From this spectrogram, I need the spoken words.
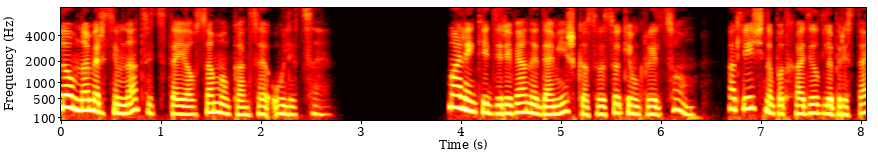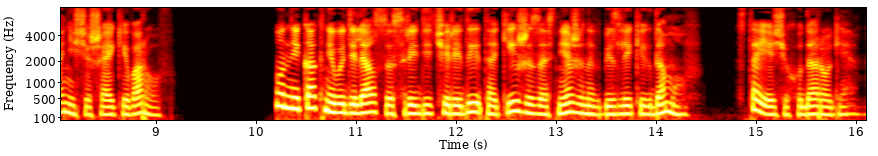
Дом номер 17 стоял в самом конце улицы. Маленький деревянный домишко с высоким крыльцом отлично подходил для пристанища шайки воров. Он никак не выделялся среди череды таких же заснеженных безликих домов, стоящих у дороги.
